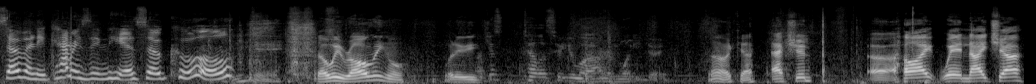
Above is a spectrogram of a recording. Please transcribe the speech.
So many cameras in here, so cool. So are we rolling or what are we? Just tell us who you are and what you do. Oh, okay. Action. Uh, hi, we're nature,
